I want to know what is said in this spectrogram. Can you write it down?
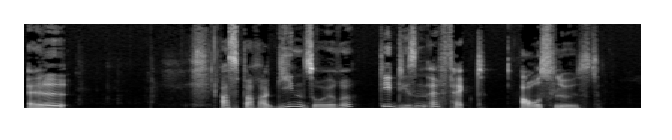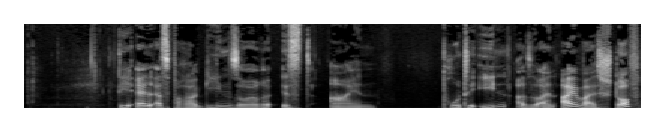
L-Asparaginsäure, die diesen Effekt auslöst. Die L-Asparaginsäure ist ein Protein, also ein Eiweißstoff,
